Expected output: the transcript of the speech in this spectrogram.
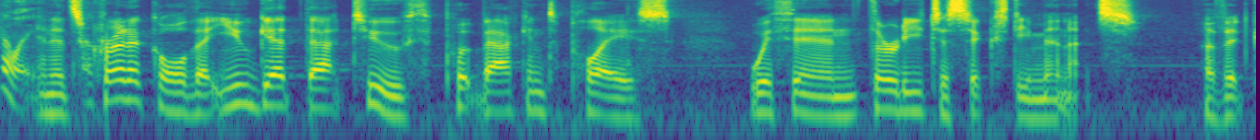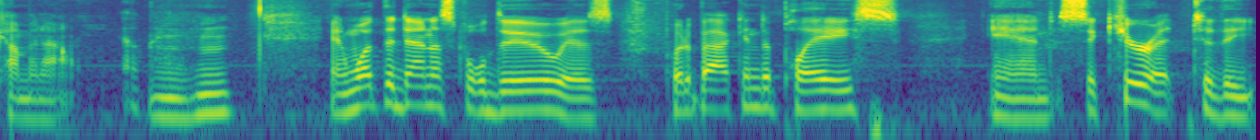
Really? And it's Okay. critical that you get that tooth put back into place within 30 to 60 minutes of it coming out. Okay. Mhm. And what the dentist will do is put it back into place and secure it to the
